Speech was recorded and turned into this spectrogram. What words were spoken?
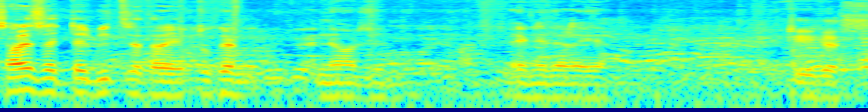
সাড়ে চারটার ভিতরে তারা এই টোকেন নেওয়ার জন্য। এনে দাঁড়াইয়া। ঠিক আছে।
